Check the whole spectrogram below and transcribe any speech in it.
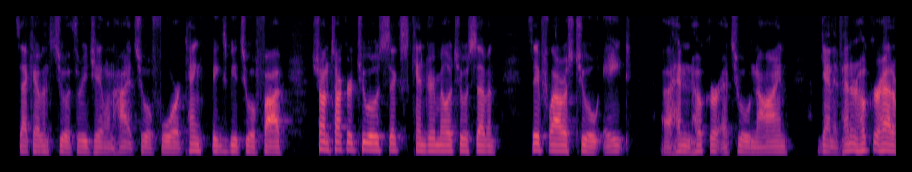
Zach Evans 203, Jalin Hyatt 204, Tank Bigsby 205, Sean Tucker 206, Kendre Miller 207, Zay Flowers 208, uh, Hendon Hooker at 209. Again, if Hendon Hooker had a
